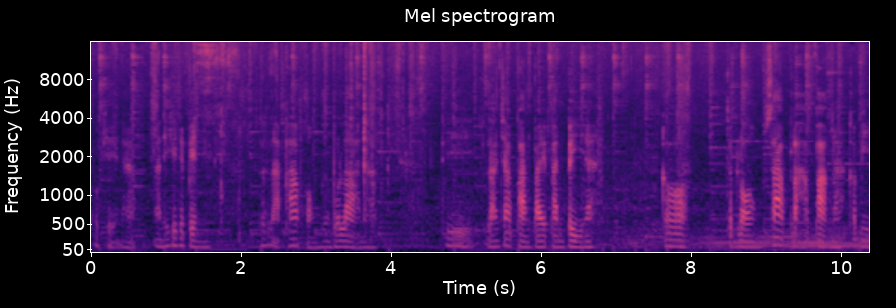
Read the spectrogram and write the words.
โอเคนะครับ อันนี้ก็จะเป็นลักษณะภาพของเมืองโบราณนะครับ ที่หลังจากผ่านไปพันปีนะ ก็จำลองซากปลาหักพังนะ ก็มี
